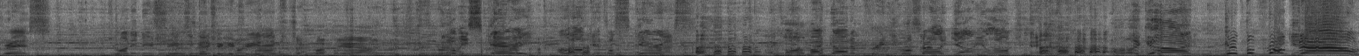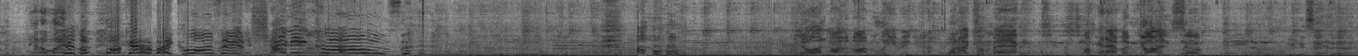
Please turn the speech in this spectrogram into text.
Chris. Do you want to do shrooms and go trick or treating? Yeah. It'll be scary. Our little kids will scare us. Like, oh my god, I'm freaking. We'll start like yelling at little kids. Oh my god, Get the fuck Get down! get away Get from me. fuck out of my closet! I need clothes! You know what? I, I'm leaving, and when I come back, I'm gonna have a gun. So. Who said that? Pineapple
